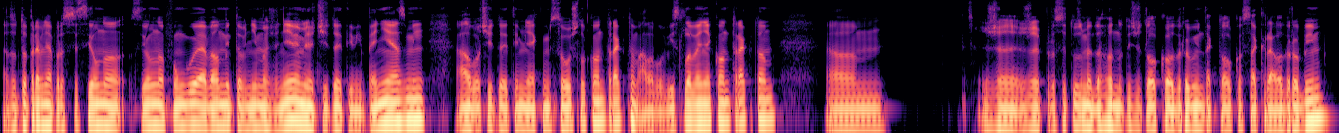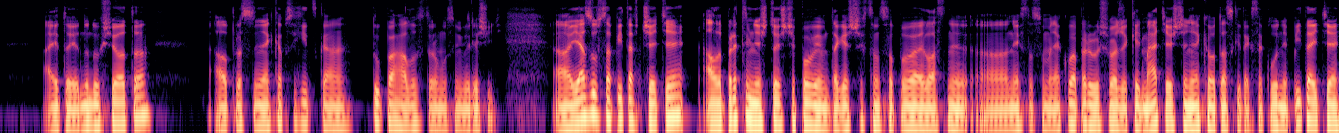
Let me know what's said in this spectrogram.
A toto pre mňa proste silno, silno funguje a veľmi to vnímam, že neviem, že či to je tými peniazmi, alebo či to je tým nejakým social kontraktom, alebo vyslovene kontraktom. Um, že, že proste tu sme dohodnutí, že toľko odrobím, tak toľko sakra odrobím. A je to jednoduchšie o to, ale proste nejaká psychická tupá halus, ktorú musím vyriešiť. Uh, Jazuf sa pýta v čete, ale predtým, než to ešte poviem, tak ešte chcem sa povedať vlastne, uh, nechcel som ma Jakuba prerušovať, že keď máte ešte nejaké otázky, tak sa kľudne pýtajte.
